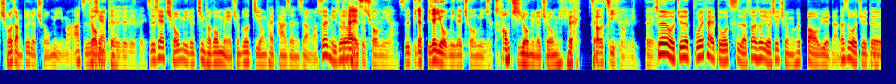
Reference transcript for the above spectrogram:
酋长队的球迷嘛，啊，只是现在对对对对对，只是现在球迷的镜头都没了，全部都集中在他身上嘛，所以你说他也是球迷啊，只是比较比较有名的球迷，超级有名的球迷，对，超级有名，对，所以我觉得不会太多次啊，虽然说有些球迷会抱怨啊，但是我觉得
